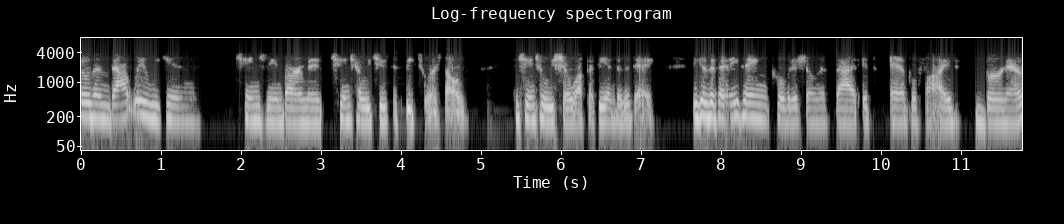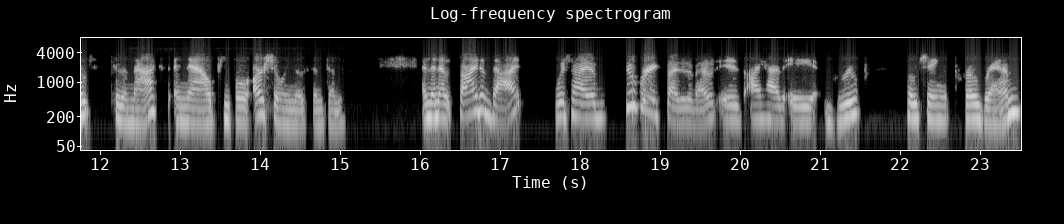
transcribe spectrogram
So then that way we can change the environment, change how we choose to speak to ourselves, change how we show up at the end of the day. Because if anything, COVID has shown us that it's amplified burnout to the max, and now people are showing those symptoms. And then outside of that, which I am super excited about, is I have a group coaching program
